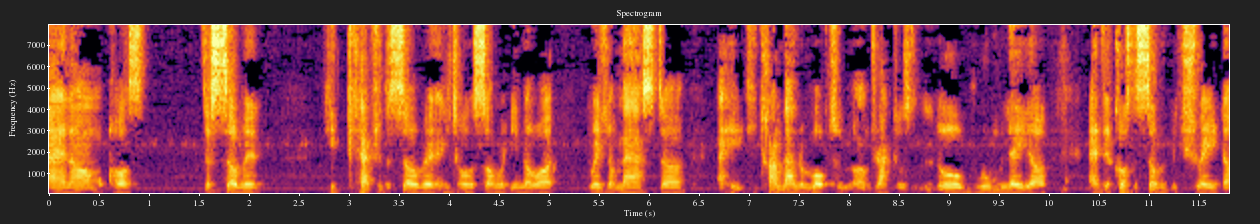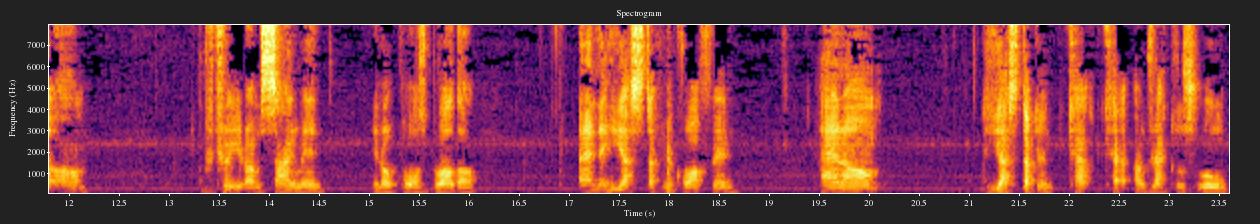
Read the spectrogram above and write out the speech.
And um, of course, the servant, he captured the servant. And he told the servant, you know what, where's your master? He, he climbed down the rope to um, Dracula's little room layer, and of course the servant betrayed the um betrayed um Simon, you know Paul's brother, and then he got stuck in the coffin, and um he got stuck in Ca- Ca- uh, Dracula's room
